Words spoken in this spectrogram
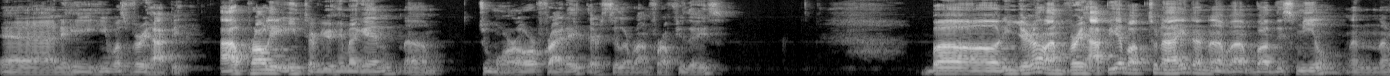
And he, he was very happy. I'll probably interview him again um, tomorrow or Friday. They're still around for a few days. But in general, I'm very happy about tonight and about this meal. And I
